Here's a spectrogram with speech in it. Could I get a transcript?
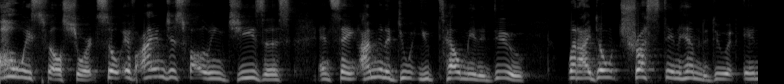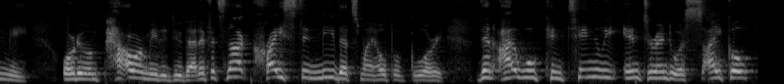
always fell short. So if I am just following Jesus and saying, I'm going to do what you tell me to do, but I don't trust in him to do it in me, or to empower me to do that, if it's not Christ in me that's my hope of glory, then I will continually enter into a cycle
